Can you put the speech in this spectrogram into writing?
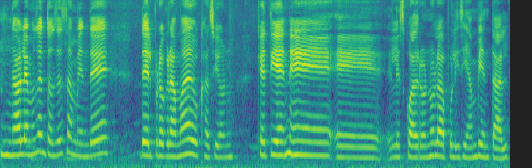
Hablemos entonces también de, del programa de educación que tiene eh, el escuadrón o la policía ambiental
